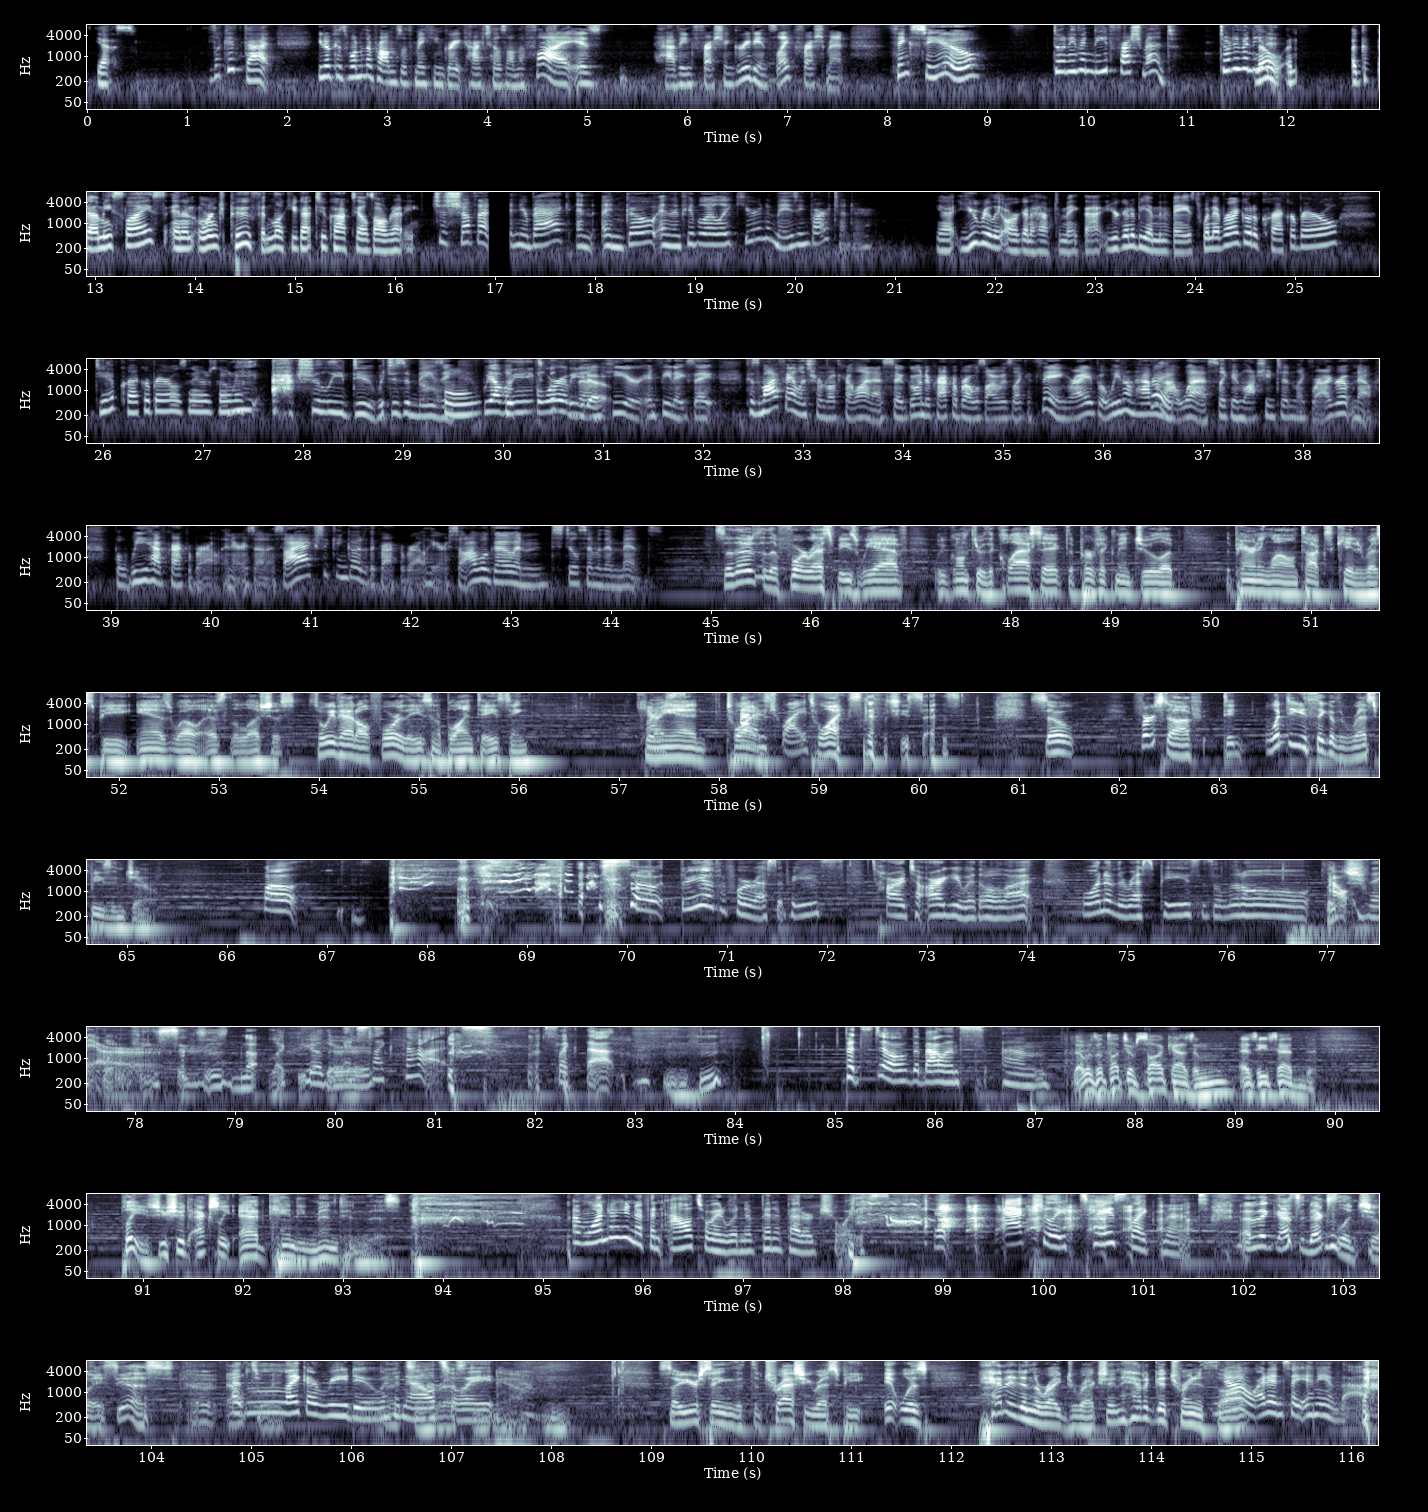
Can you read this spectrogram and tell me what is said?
Yes. Look at that. You know, because one of the problems with making great cocktails on the fly is having fresh ingredients like fresh mint. Thanks to you, don't even need fresh mint. Don't even need No, it. an, a gummy slice and an orange poof and look, you got two cocktails already. Just shove that in your bag and and go, and then people are like, "You're an amazing bartender." Yeah, you really are going to have to make that. You're going to be amazed. Whenever I go to Cracker Barrel, do you have Cracker Barrels in Arizona? We actually do, which is amazing. Holy we have like four of them Toledo. here in Phoenix. Because my family's from North Carolina, so going to Cracker Barrel was always like a thing, right? But we don't have them out west, like in Washington, like where I grew up. No, but we have Cracker Barrel in Arizona, so I actually can go to the Cracker Barrel here. So I will go and steal some of them mints. So those are the four recipes we have. We've gone through the classic, the perfect mint julep, the parenting while intoxicated recipe, as well as the LushUs. So we've had all four of these in a blind tasting. Cary Ann twice. twice. Twice now she says. So first off, did what do you think of the recipes in general? Well, so three of the four recipes. It's hard to argue with a lot. One of the recipes is a little out Which there. One of these things is not like the other. It's like that. it's like that. Mm-hmm. But still, the balance. Um, There was a touch of sarcasm as he said, Please, you should actually add candied mint in this. I'm wondering if an Altoid wouldn't have been a better choice. it actually tastes like mint. I think that's an excellent choice. Yes, uh, I'd like a redo with That's an Altoid. Yeah. Mm. So you're saying that the trashy recipe it was headed in the right direction, had a good train of thought. No, I didn't say any of that.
